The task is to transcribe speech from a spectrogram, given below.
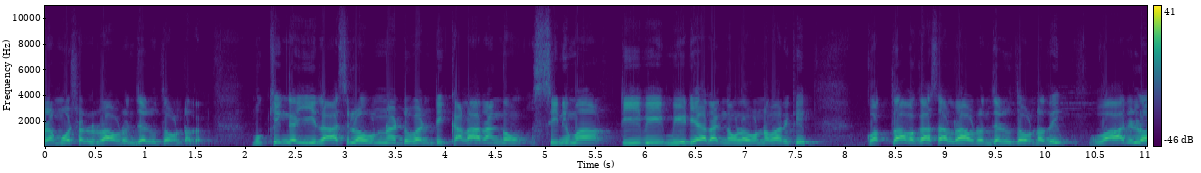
ప్రమోషన్లు రావడం జరుగుతూ ఉంటుంది. ముఖ్యంగా ఈ రాశిలో ఉన్నటువంటి కళారంగం సినిమా టీవీ మీడియా రంగంలో ఉన్నవారికి కొత్త అవకాశాలు రావడం జరుగుతూ ఉంటుంది. వారిలో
